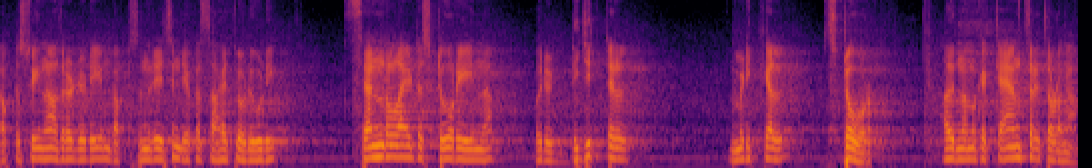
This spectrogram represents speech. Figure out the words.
ഡോക്ടർ ശ്രീനാഥ് റെഡ്ഡിയുടെയും ഡോക്ടർ സുന്ദരേശിന്റെയൊക്കെ സഹായത്തോടുകൂടി സെൻട്രലായിട്ട് സ്റ്റോർ ചെയ്യുന്ന ഒരു ഡിജിറ്റൽ മെഡിക്കൽ സ്റ്റോർ. അത് നമുക്ക് ക്യാൻസറിൽ തുടങ്ങാം.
